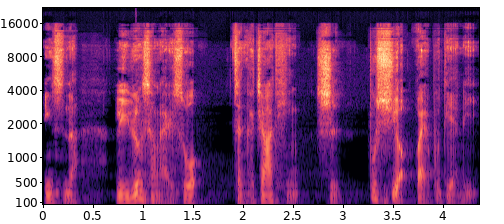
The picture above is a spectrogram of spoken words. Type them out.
因此呢，理论上来说，整个家庭是不需要外部电力，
